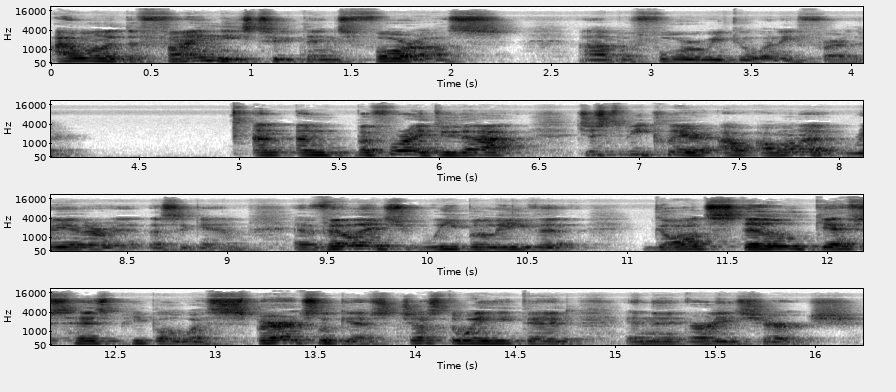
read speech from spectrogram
I want to define these two things for us uh, before we go any further. And, and before I do that, just to be clear, I, I want to reiterate this again. At Village, we believe that God still gifts his people with spiritual gifts just the way he did in the early church.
